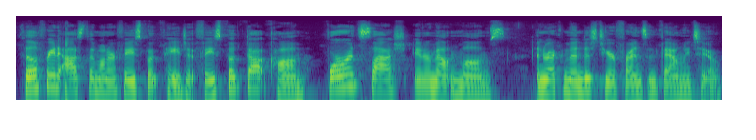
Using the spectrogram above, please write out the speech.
feel free to ask them on our Facebook page at facebook.com forward slash Intermountain Moms and recommend us to your friends and family too.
